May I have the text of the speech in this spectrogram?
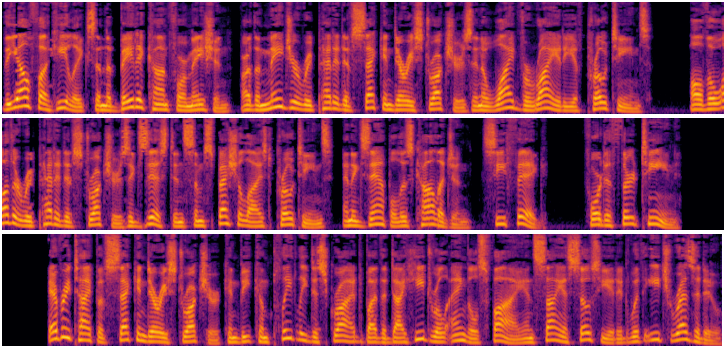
The alpha helix and the beta conformation are the major repetitive secondary structures in a wide variety of proteins, although other repetitive structures exist in some specialized proteins, an example is collagen, see Fig. 4 to 13. Every type of secondary structure can be completely described by the dihedral angles phi and psi associated with each residue.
